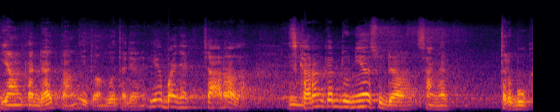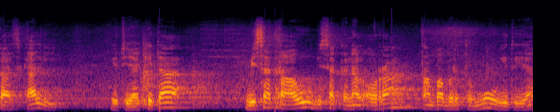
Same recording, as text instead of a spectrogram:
yang akan datang itu anggota dewan ya banyak cara lah sekarang kan dunia sudah sangat terbuka sekali gitu ya kita bisa tahu bisa kenal orang tanpa bertemu gitu ya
